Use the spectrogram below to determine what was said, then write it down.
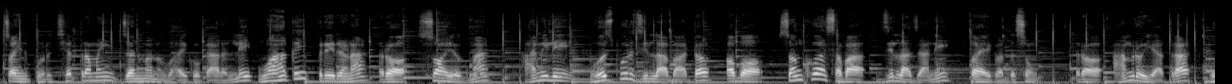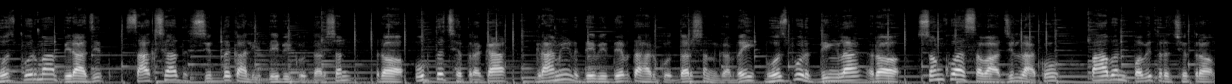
चैनपुर क्षेत्रमै जन्मनु भएको कारणले उहाँकै प्रेरणा र सहयोगमा हामीले भोजपुर जिल्लाबाट अब सङ्खुवा सभा जिल्ला जाने तय गर्दछौँ र हाम्रो यात्रा भोजपुरमा विराजित साक्षात सिद्धकाली देवीको दर्शन र उक्त क्षेत्रका ग्रामीण देवी देवताहरूको दर्शन गर्दै भोजपुर दिङ्ला र सङ्खुवा सभा जिल्लाको पावन पवित्र क्षेत्र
